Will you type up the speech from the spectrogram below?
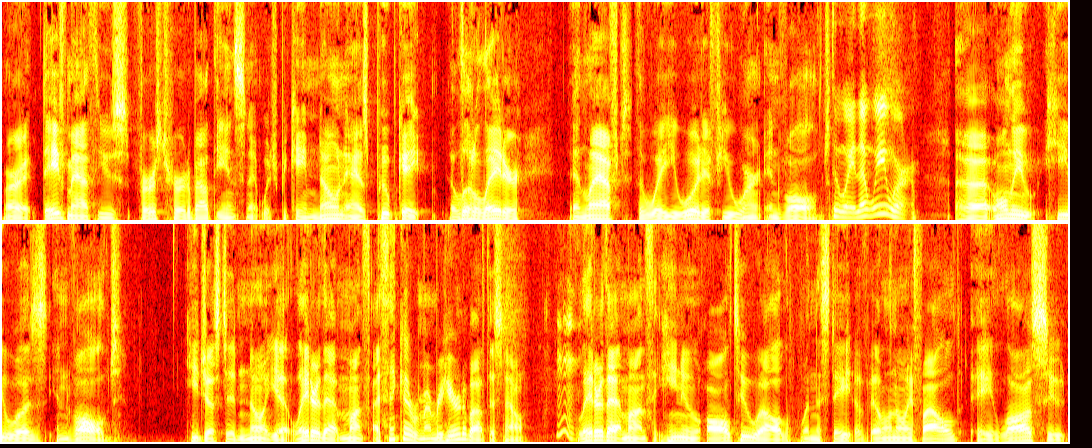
All right. Dave Matthews first heard about the incident, which became known as Poopgate, a little later, and laughed the way you would if you weren't involved. The way that we were. Uh, only he was involved. He just didn't know it yet. Later that month, I think I remember hearing about this now. Later that month, he knew all too well when the state of Illinois filed a lawsuit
